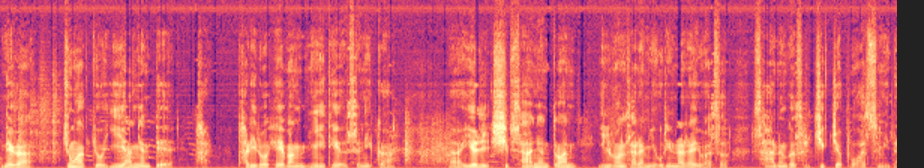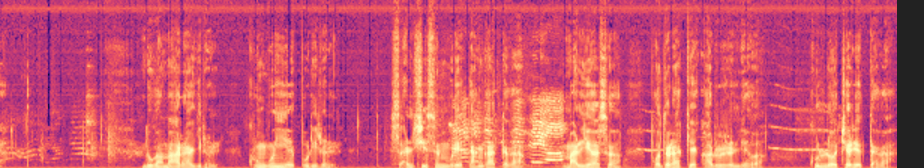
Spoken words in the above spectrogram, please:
내가 중학교 2학년 때 8.15 해방이 되었으니까 14년 아, 동안 일본 사람이 우리나라에 와서 사는 것을 직접 보았습니다. 누가 말하기를 궁궁이의 뿌리를 쌀 씻은 물에 담갔다가 말려서 보드랍게 가루를 내어 꿀로 절였다가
